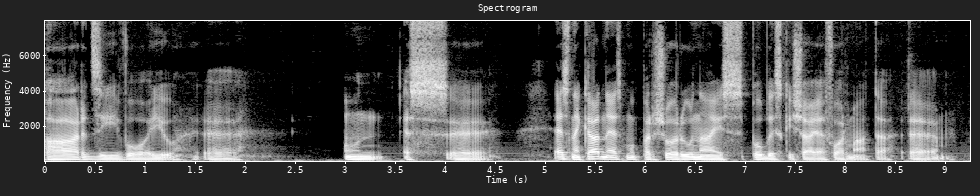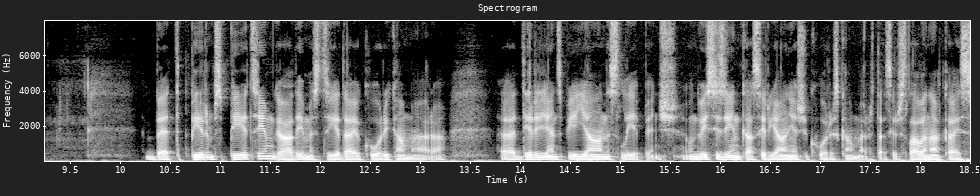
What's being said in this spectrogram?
pārdzīvoju. E, un es, e, es nekad neesmu par šo runājis publiski šajā formātā. Bet pirms pieciem gadiem es dziedāju kūri kamerā. Diriģents bija Jānis Liepiņš. Visi zina, kas ir Jāniešu kūres kamera. Tas ir slavenākais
